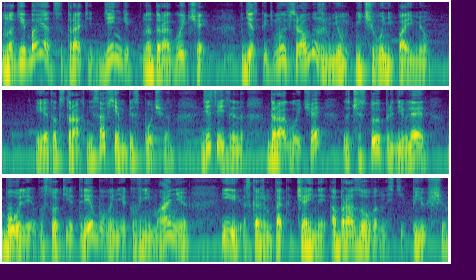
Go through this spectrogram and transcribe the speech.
Многие боятся тратить деньги на дорогой чай. Дескать, мы все равно же в нем ничего не поймем – и этот страх не совсем беспочвен. Действительно, дорогой чай зачастую предъявляет более высокие требования к вниманию и, скажем так, чайной образованности пьющего.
